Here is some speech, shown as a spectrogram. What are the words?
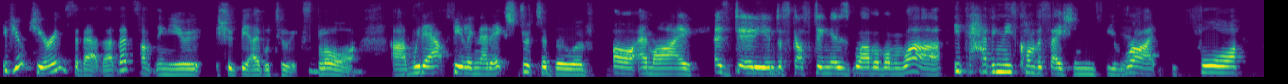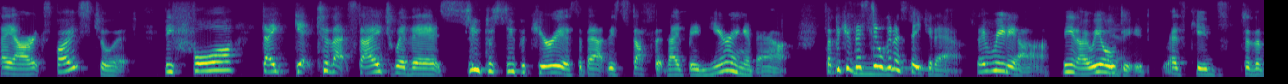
if you're curious about that, that's something you should be able to explore uh, without feeling that extra taboo of, oh, am I as dirty and disgusting as blah, blah, blah, blah, blah. It's having these conversations, you're Yeah. right, before they are exposed to it, before they get to that stage where they're super, super curious about this stuff that they've been hearing about. So, because they're still Mm. going to seek it out. They really are. You know, we all Yeah. did as kids to the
